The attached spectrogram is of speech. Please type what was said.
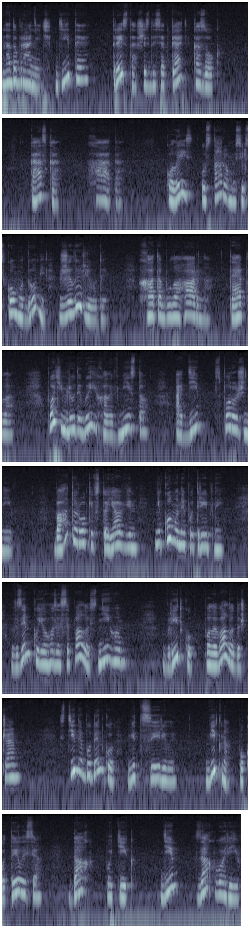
На добраніч, діти 365 казок. Казка хата. Колись у старому сільському домі жили люди. Хата була гарна, тепла. Потім люди виїхали в місто, а дім спорожнів. Багато років стояв він, нікому не потрібний. Взимку його засипало снігом, влітку поливало дощем. Стіни будинку відсиріли, вікна покотилися, дах потік, дім захворів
